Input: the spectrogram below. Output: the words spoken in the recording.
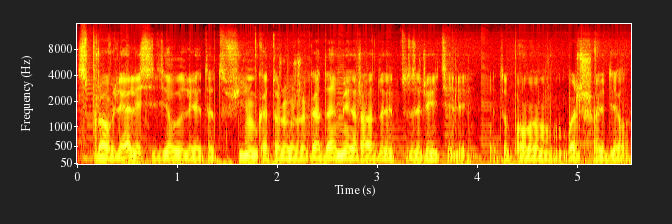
справлялись и делали этот фильм, который уже годами радует зрителей. Это, по-моему, большое дело.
